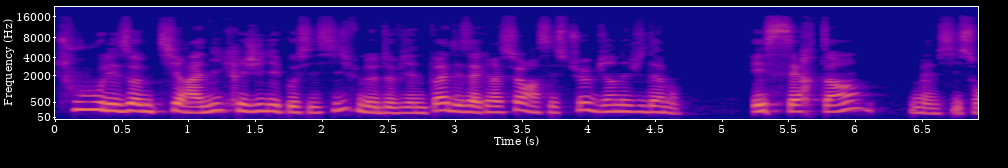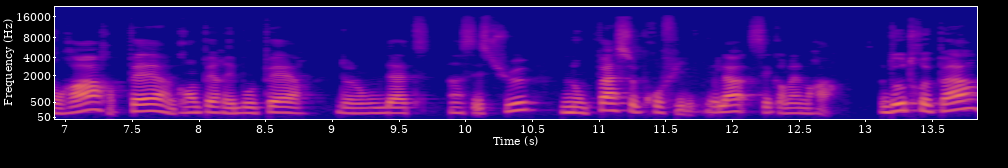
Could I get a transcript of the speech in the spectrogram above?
tous les hommes tyranniques, rigides et possessifs ne deviennent pas des agresseurs incestueux, bien évidemment. Et certains, même s'ils sont rares, pères, grands-pères et beaux-pères de longue date incestueux, n'ont pas ce profil. Mais là, c'est quand même rare. D'autre part,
